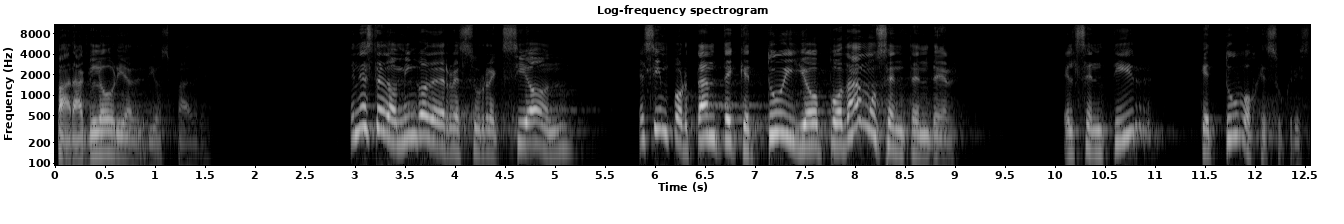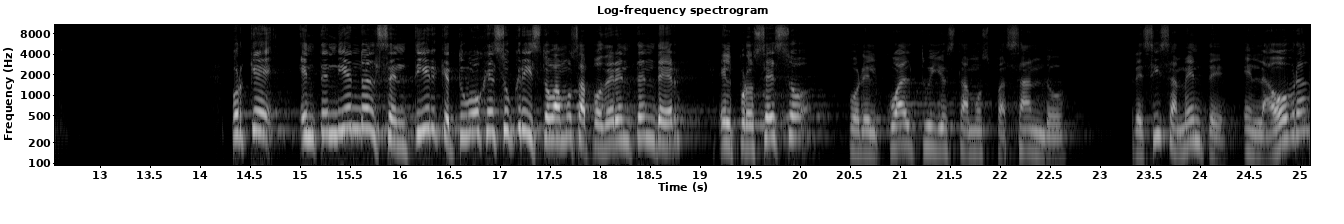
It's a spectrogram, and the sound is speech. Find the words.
para gloria de Dios Padre. En este domingo de resurrección es importante que tú y yo podamos entender el sentir que tuvo Jesucristo. Porque entendiendo el sentir que tuvo Jesucristo, vamos a poder entender el proceso por el cual tú y yo estamos pasando precisamente en la obra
